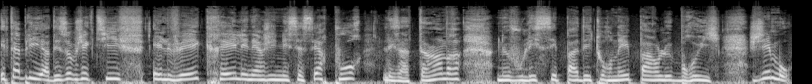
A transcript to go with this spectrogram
établir des objectifs élevés, créer l'énergie nécessaire pour les atteindre. Ne vous laissez pas détourner par le bruit. Gémeaux,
